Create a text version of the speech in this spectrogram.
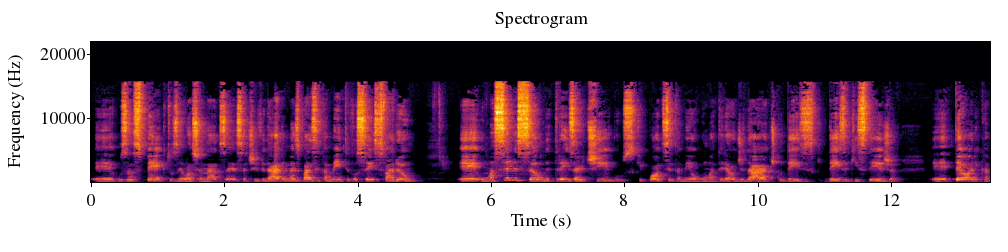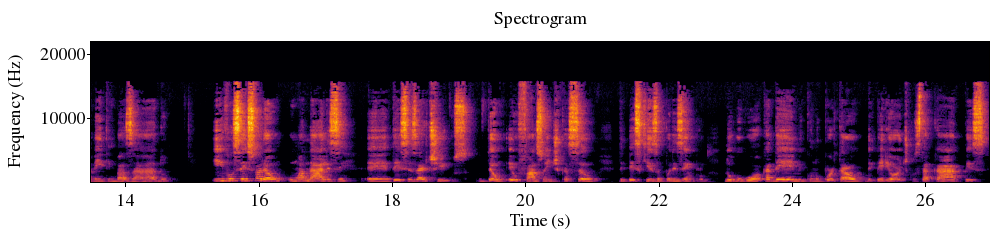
é, os aspectos relacionados a essa atividade, mas basicamente vocês farão é, uma seleção de três artigos, que pode ser também algum material didático, desde, desde que esteja é, teoricamente embasado, e vocês farão uma análise é, desses artigos. Então, eu faço a indicação de pesquisa, por exemplo, no Google Acadêmico, no portal de periódicos da CAPES,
